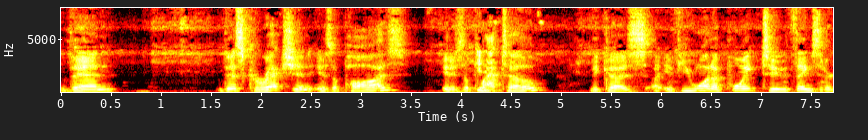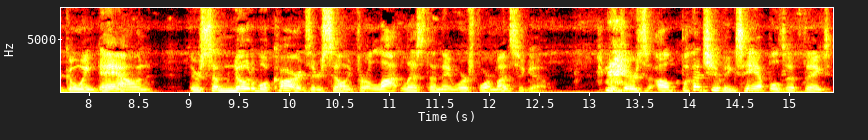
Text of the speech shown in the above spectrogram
then this correction is a pause. It is a plateau because uh, if you want to point to things that are going down, there's some notable cards that are selling for a lot less than they were four months ago. But there's a bunch of examples of things.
